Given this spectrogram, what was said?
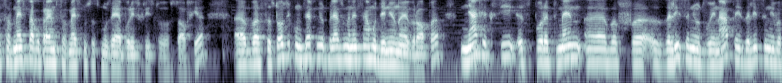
съвместно, това го правим съвместно с музея Борис Христов в София. С този концерт ние отбелязваме не само Деня на Европа, някак си, според мен, в залисани от войната и залисани в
